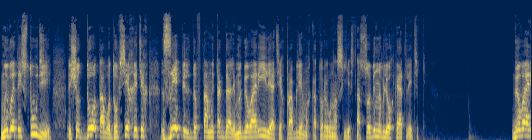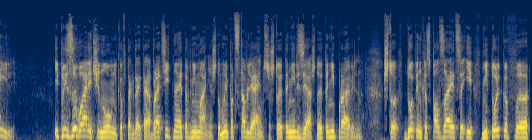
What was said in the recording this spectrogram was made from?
Мы в этой студии еще до того, до всех этих зепельдов там и так далее, мы говорили о тех проблемах, которые у нас есть, особенно в легкой атлетике. Говорили. И призывали чиновников тогда и так, обратить на это внимание, что мы подставляемся, что это нельзя, что это неправильно, что допинг расползается и не только в,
